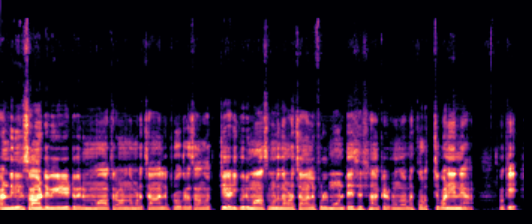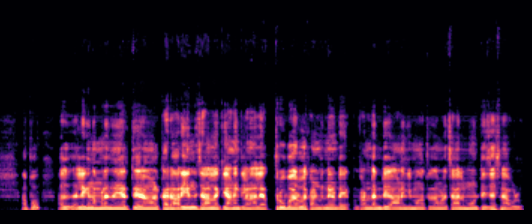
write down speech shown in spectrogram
കണ്ടിന്യൂസ് ആയിട്ട് വീഡിയോ ഇട്ട് വരുമ്പോൾ മാത്രമാണ് നമ്മുടെ ചാനൽ പ്രോഗ്രസ് ആകുന്നത് ഒറ്റയടിക്ക് ഒരു മാസം കൊണ്ട് നമ്മുടെ ചാനൽ ഫുൾ മോണിറ്റൈസേഷൻ ആക്കി എടുക്കണം എന്ന് പറഞ്ഞാൽ കുറച്ച് പണി തന്നെയാണ്. ഓക്കെ. അപ്പോൾ അത് അല്ലെങ്കിൽ നമ്മളെ നേരത്തെ ആൾക്കാർ അറിയുന്ന ചാനലൊക്കെ ആണെങ്കിലാണ് അല്ലെങ്കിൽ എത്ര ഉപകാരമുള്ള കണ്ടന്റ് കണ്ടന്റ് ആണെങ്കിൽ മാത്രമേ നമ്മുടെ ചാനൽ മോണിറ്റൈസേഷൻ ആവുള്ളൂ.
